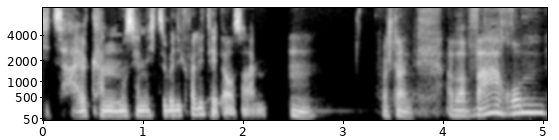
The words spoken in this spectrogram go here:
die Zahl kann, muss ja nichts über die Qualität aussagen. Mhm. Verstanden. Aber warum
